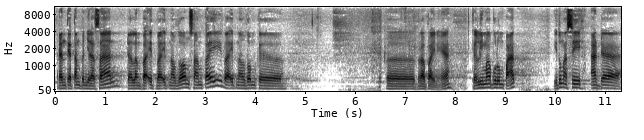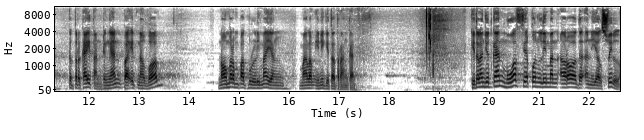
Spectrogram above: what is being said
rentetan penjelasan dalam bait-bait nazom sampai bait nazom ke eh, berapa ini ya? Ke 54 itu masih ada keterkaitan dengan bait nazom nomor 45 yang malam ini kita terangkan. Kita lanjutkan muwaffiqun liman arada an yasil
